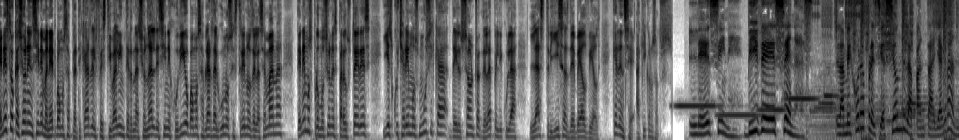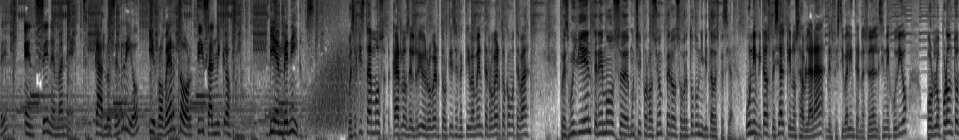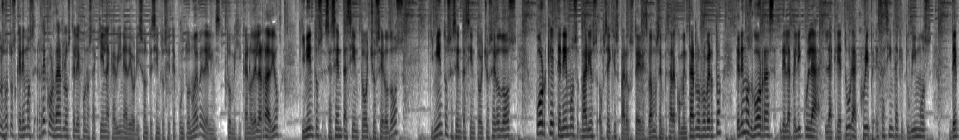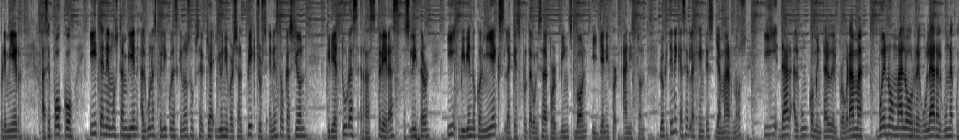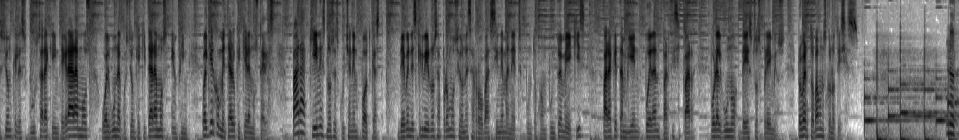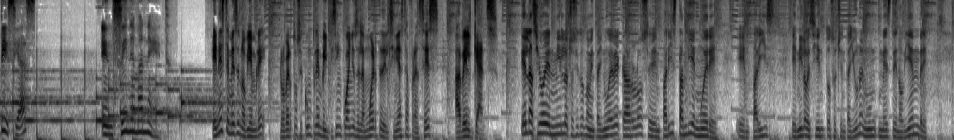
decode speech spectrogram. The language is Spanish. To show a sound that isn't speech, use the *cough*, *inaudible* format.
En esta ocasión en Cinemanet vamos a platicar del Festival Internacional de Cine Judío, vamos a hablar de algunos estrenos de la semana, tenemos promociones para ustedes y escucharemos música del soundtrack de la película Las Trillizas de Belleville. Quédense aquí con nosotros. Lee cine, vive escenas. La mejor apreciación de la pantalla grande en Cinemanet. Carlos del Río y Roberto Ortiz al micrófono. Bienvenidos. Pues aquí estamos, Carlos del Río y Roberto Ortiz, efectivamente. Roberto, ¿cómo te va? Pues muy bien, tenemos eh, mucha información, pero sobre todo un invitado especial. Un invitado especial que nos hablará del Festival Internacional de Cine Judío. Por lo pronto, nosotros queremos recordar los teléfonos aquí en la cabina de Horizonte 107.9 del Instituto Mexicano de la Radio, 560-10802 560-10802 porque tenemos varios obsequios para ustedes. Vamos a empezar a comentarlos, Roberto. Tenemos gorras de la película La criatura Creep, esa cinta que tuvimos de premier hace poco. Y tenemos también algunas películas que nos obsequia Universal Pictures. En esta ocasión, Criaturas Rastreras, Slither y Viviendo con mi ex, la que es protagonizada por Vince Vaughn y Jennifer Aniston. Lo que tiene que hacer la gente es llamarnos y dar algún comentario del programa, bueno, malo o regular, alguna cuestión que les gustara que integráramos o alguna cuestión que quitáramos, en fin, cualquier comentario que quieran ustedes. Para quienes nos escuchan en podcast, deben escribirnos a promociones@cinemanet.com.mx para que también puedan participar por alguno de estos premios. Roberto, vámonos con noticias. Noticias en Cinemanet. En este mes de noviembre, Roberto, se cumplen 25 años de la muerte del cineasta francés Abel Gans. Él nació en 1899, Carlos, en París, también muere en París en 1981, en un mes de noviembre.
